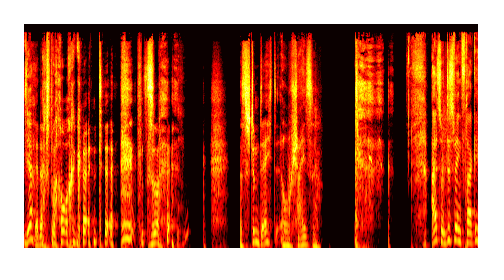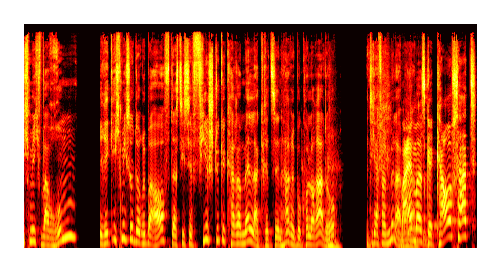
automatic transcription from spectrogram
Ja. der das brauchen könnte. So. Das stimmt echt. Oh, scheiße. Also, und deswegen frage ich mich, warum reg ich mich so darüber auf, dass diese vier Stücke Karamell-Lakritze in Haribo, Colorado, nicht einfach im Mülleimer Weil man es gekauft hat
